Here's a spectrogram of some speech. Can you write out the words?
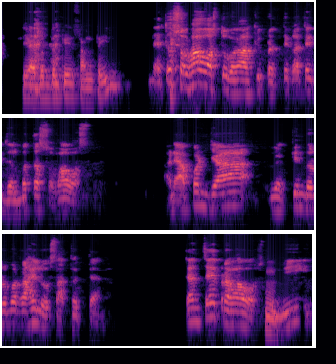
हे याबद्दल काही सांगता येईल? नाही तो स्वभाव असतो बघा की प्रत्येकाचा एक जन्मता स्वभाव असतो. आणि आपण ज्या व्यक्तींबरोबर राहिलो सातत्यानं त्यांचाही प्रभाव असतो. मी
